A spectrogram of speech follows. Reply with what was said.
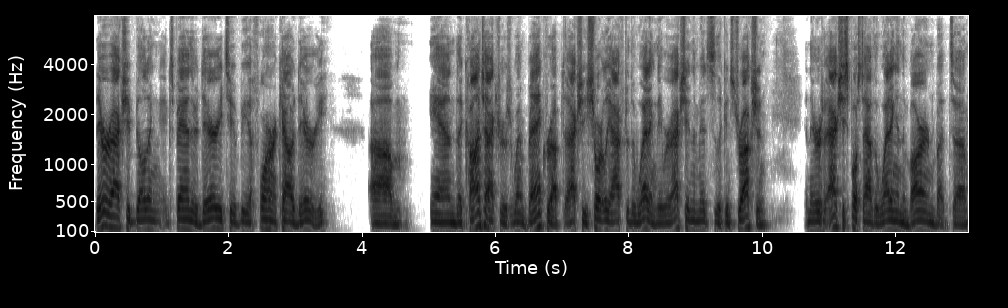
They were actually building expand their dairy to be a 400 cow dairy, um, and the contractors went bankrupt actually shortly after the wedding. They were actually in the midst of the construction, and they were actually supposed to have the wedding in the barn, but uh,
